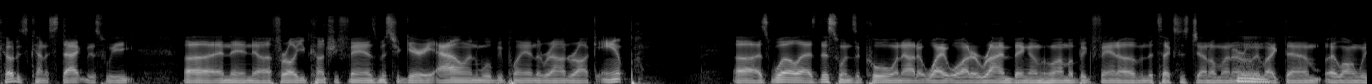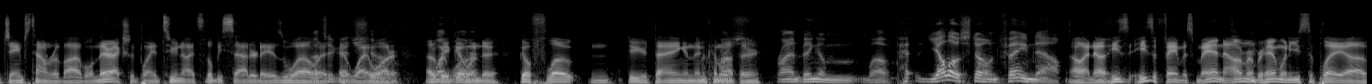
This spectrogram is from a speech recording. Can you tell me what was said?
COTA's kind of stacked this week. Uh, and then uh, for all you country fans, Mr. Gary Allan will be playing the Round Rock Amp. Uh, as well as this one's a cool one out at Whitewater. Ryan Bingham, who I'm a big fan of, and the Texas Gentlemen, I really Mm. like them, along with Jamestown Revival. And they're actually playing two nights. They'll be Saturday as well at, at Whitewater. show. That'll be a good one to go float and do your thing, and then Of come out there. Ryan Bingham, well, Pe- Yellowstone fame now. Oh, I know. He's he's a famous man now. I remember him when he used to play. Uh,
